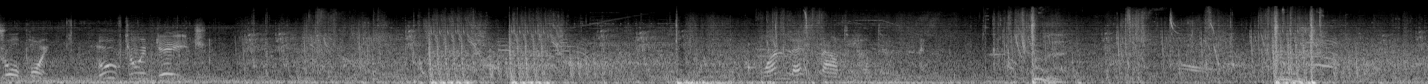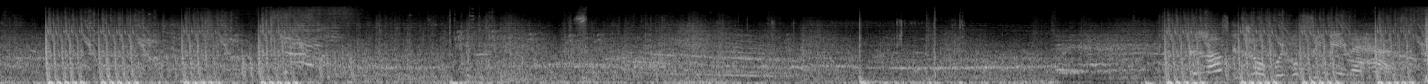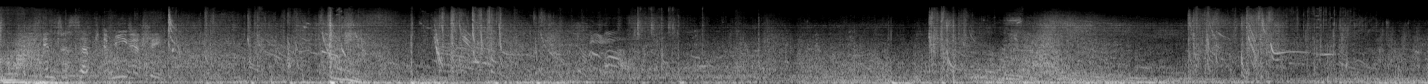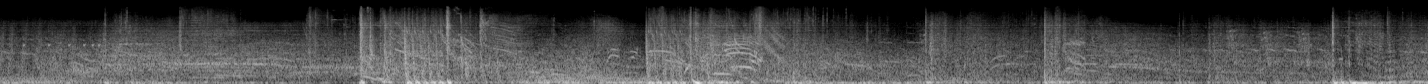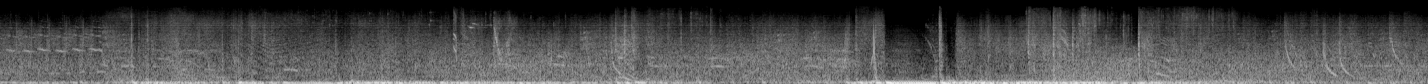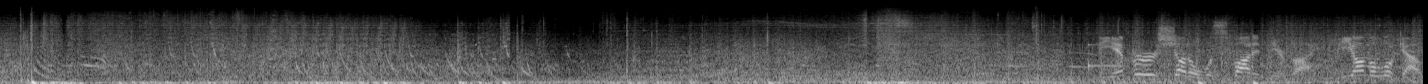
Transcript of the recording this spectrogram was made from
control point. Move to engage. One less bounty hunter. Emperor's shuttle was spotted nearby. Be on the lookout.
